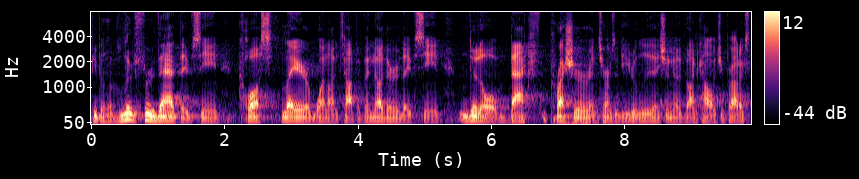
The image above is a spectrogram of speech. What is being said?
people have lived through that. They've seen costs layer one on top of another. They've seen little back pressure in terms of the utilization of oncology products.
